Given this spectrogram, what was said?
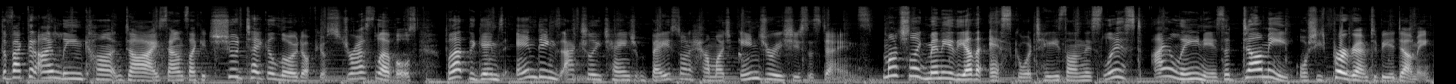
The fact that Eileen can't die sounds like it should take a load off your stress levels, but the game's endings actually change based on how much injury she sustains. Much like many of the other escortees on this list, Eileen is a dummy, or she's programmed to be a dummy.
